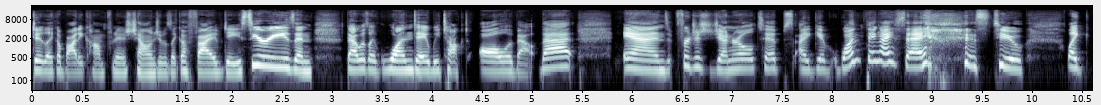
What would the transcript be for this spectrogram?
did like a body confidence challenge. It was like a five day series, and that was like one day we talked all about that. And for just general tips, I give one thing I say is to like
